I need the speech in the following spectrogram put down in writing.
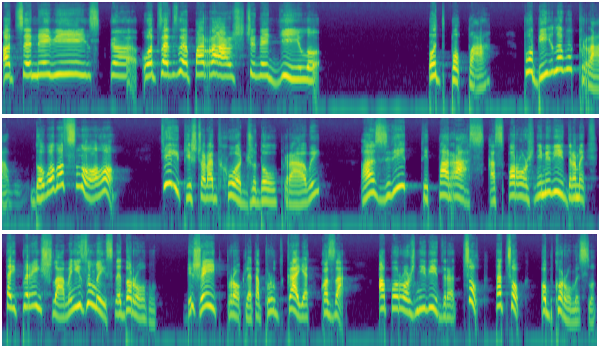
а це невістка, оце все паращине діло. От попа побігла в управу до волосного. Тільки що надходжу до управи, а звідти Параска з порожніми відрами та й перейшла мені зумисне дорогу. Біжить проклята прудка, як коза, а порожні відра цок та цок об коромисло.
